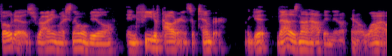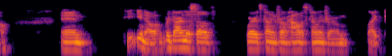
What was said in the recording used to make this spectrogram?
photos riding my snowmobile in feet of powder in September. Like it, that has not happened in a, in a while. And, you know, regardless of where it's coming from, how it's coming from, like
